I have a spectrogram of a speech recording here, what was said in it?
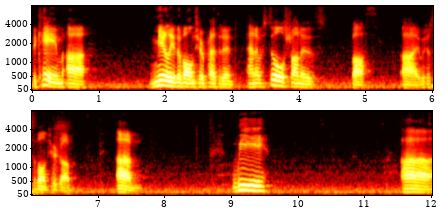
became uh, merely the volunteer president, and I was still Shauna's boss. Uh, it was just a volunteer job. Um, we, Uh,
